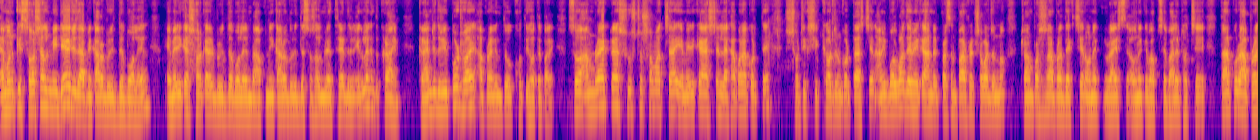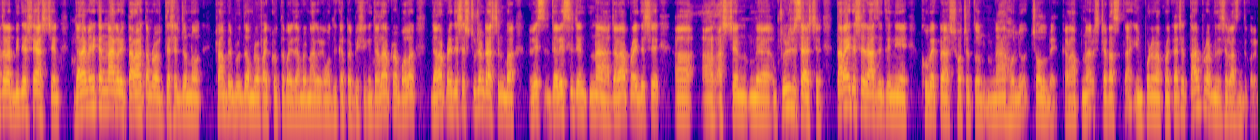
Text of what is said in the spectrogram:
এমনকি সোশ্যাল মিডিয়ায় যদি আপনি কারোর বিরুদ্ধে বলেন, আমেরিকার সরকারের বিরুদ্ধে বলেন বা আপনি কারও বিরুদ্ধে সোশ্যাল মিডিয়ায় থ্রেড দিলেন, এগুলো কিন্তু ক্রাইম ক্রাইম যদি রিপোর্ট হয়, আপনার কিন্তু ক্ষতি হতে পারে। সো আমরা একটা সুষ্ঠু সমাজ চাই আমেরিকায় আসছেন লেখাপড়া করতে, সঠিক শিক্ষা অর্জন করতে আসছেন। আমি বলব না যে আমেরিকা হান্ড্রেড পার্সেন্ট পারফেক্ট সবার জন্য। ট্রাম্প প্রশাসন আপনারা দেখছেন, অনেক রাইটস অনেকে ভাবছে ভায়োলেট হচ্ছে। তারপরে আপনারা যারা বিদেশে আসছেন, যারা আমেরিকার নাগরিক, তারা হয়তো আমরা দেশের জন্য ট্রাম্পের বিরুদ্ধে আমরা ফাইট করতে পারি যে আমরা নাগরিক অধিকারটা বেশি কিন্তু যারা আপনারা বলার যারা আপনার দেশে স্টুডেন্ট আসছেন বা রেসিডেন্ট না, যারা আপনার দেশে আসছেন টুরিস্ট ভিসা আসছেন, তারা এই দেশের রাজনীতি নিয়ে খুব একটা সচেতন না হলেও চলবে। কারণ আপনার স্ট্যাটাসটা ইম্পর্টেন্ট আপনার কাছে, তারপর আপনি দেশের রাজনীতি করেন।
